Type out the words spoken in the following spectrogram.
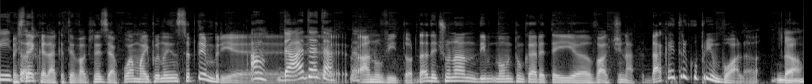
viitor. stai că dacă te vaccinezi acum, mai până în septembrie Ah, da, da, da, da. anul viitor. Da? Deci un an din momentul în care te-ai uh, vaccinat. Dacă ai trecut prin boală, Da.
